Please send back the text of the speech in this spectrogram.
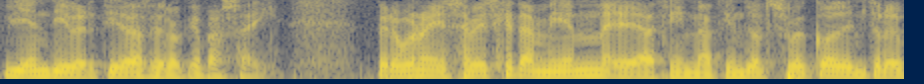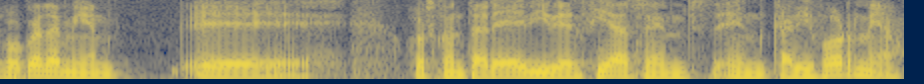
bien divertidas de lo que pasa ahí. Pero bueno, ya sabéis que también, eh, haciendo el sueco, dentro de poco también eh, os contaré vivencias en, en, California.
